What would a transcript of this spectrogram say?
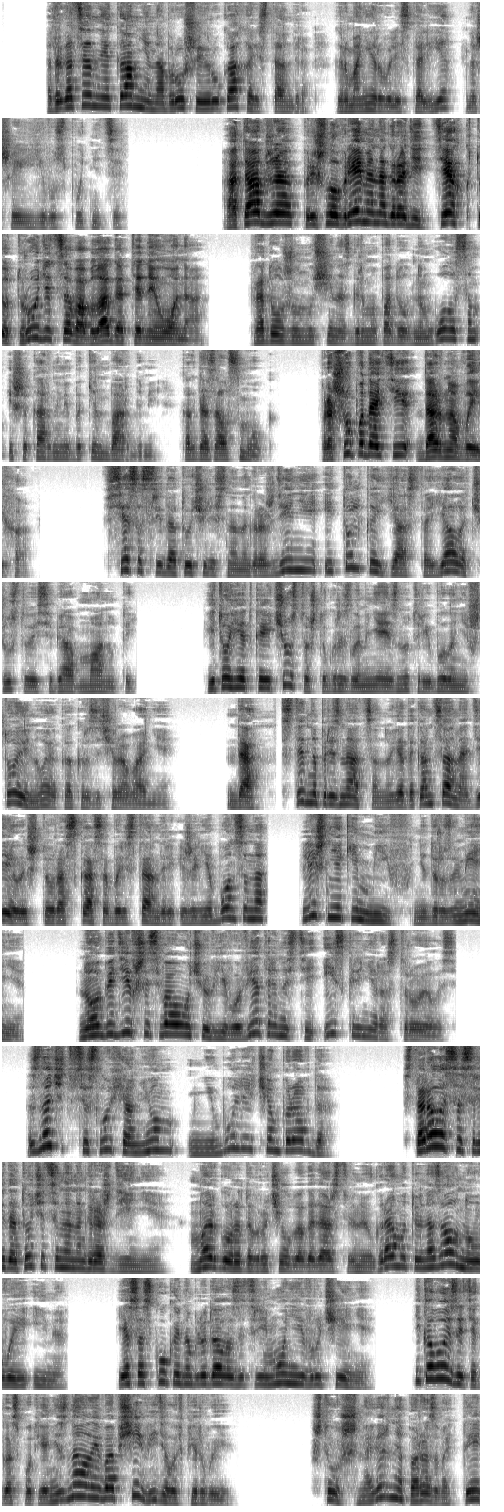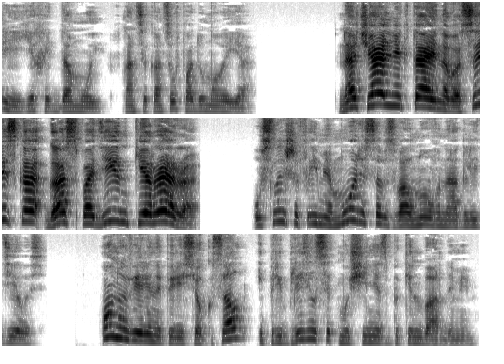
а драгоценные камни на броши и руках Арестандра гармонировали с колье на шее его спутницы. — А также пришло время наградить тех, кто трудится во благо Тенеона, — продолжил мужчина с громоподобным голосом и шикарными бакенбардами, когда зал смолк. — Прошу подойти Дарна Вейха. Все сосредоточились на награждении, и только я стояла, чувствуя себя обманутой. И то едкое чувство, что грызло меня изнутри, было не что иное, как разочарование. Да, стыдно признаться, но я до конца надеялась, что рассказ об Арестандре и жене Бонсона — лишь некий миф, недоразумение. Но, убедившись воочию в его ветренности, искренне расстроилась. Значит, все слухи о нем не более чем правда. Старалась сосредоточиться на награждении. Мэр города вручил благодарственную грамоту и назвал новое имя я со скукой наблюдала за церемонией вручения. Никого из этих господ я не знала и вообще видела впервые. Что ж, наверное, пора звать Терри и ехать домой, в конце концов подумала я. «Начальник тайного сыска господин Керрера!» Услышав имя Морриса, взволнованно огляделась. Он уверенно пересек зал и приблизился к мужчине с бакенбардами.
